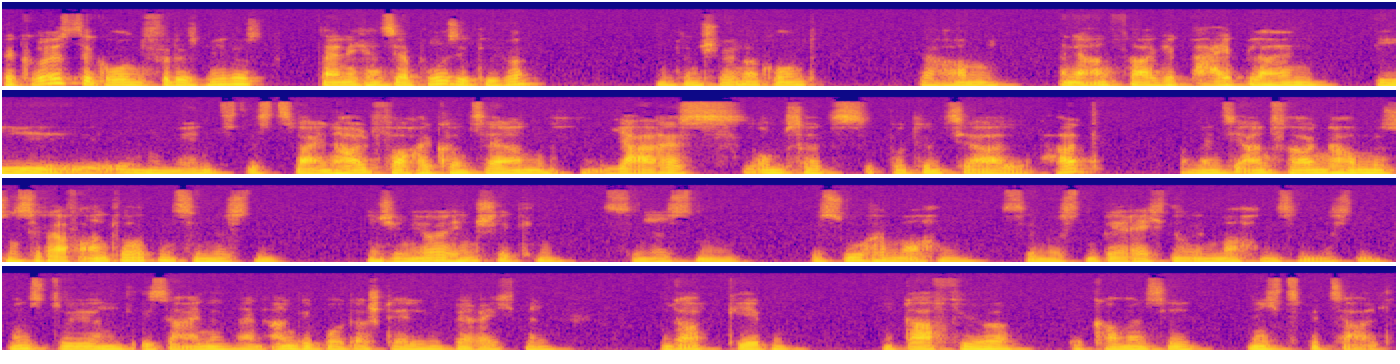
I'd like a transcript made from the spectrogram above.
der größte Grund für das Minus ist eigentlich ein sehr positiver und ein schöner Grund. Wir haben eine Anfrage Pipeline, die im Moment das zweieinhalbfache Konzern Jahresumsatzpotenzial hat. Und wenn Sie Anfragen haben, müssen Sie darauf antworten. Sie müssen Ingenieure hinschicken. Sie müssen Besuche machen. Sie müssen Berechnungen machen. Sie müssen konstruieren, designen, ein Angebot erstellen, berechnen und abgeben. Und dafür bekommen Sie nichts bezahlt.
